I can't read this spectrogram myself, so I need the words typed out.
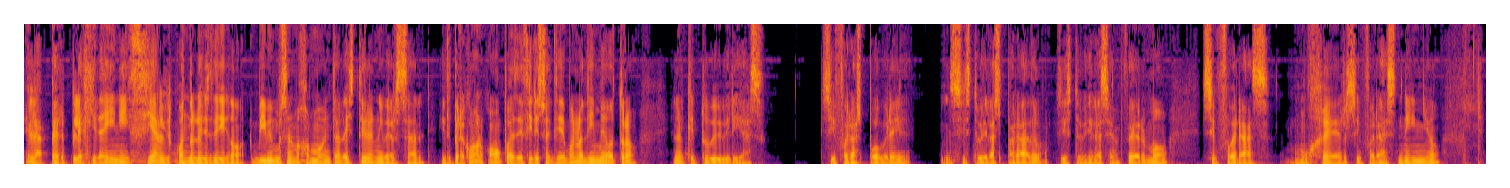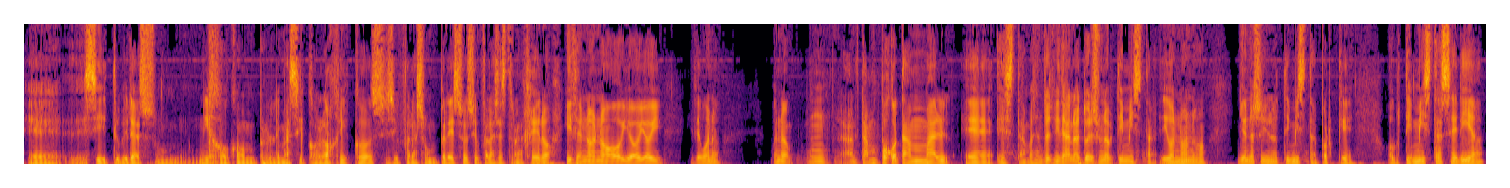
la perplejidad inicial cuando les digo, vivimos el mejor momento de la historia universal. Y dice, pero ¿cómo, cómo puedes decir eso? Y dice, bueno, dime otro en el que tú vivirías. Si fueras pobre, si estuvieras parado, si estuvieras enfermo, si fueras mujer, si fueras niño, eh, si tuvieras un hijo con problemas psicológicos, si fueras un preso, si fueras extranjero. Y dice, no, no, hoy, hoy, hoy. dice, bueno, bueno, mm, tampoco tan mal eh, estamos. Entonces me ah, no, tú eres un optimista. Digo, no, no, yo no soy un optimista, porque optimista sería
